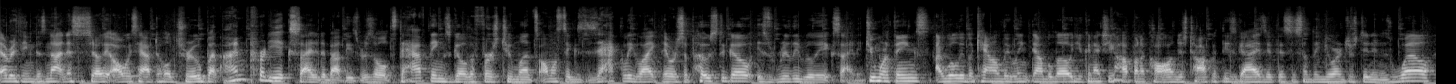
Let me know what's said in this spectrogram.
everything does not necessarily always have to hold true, but I'm pretty excited about these results. To have things go the first two months almost exactly like they were supposed to go is really, really exciting. Two more things. I will leave a Calendly link down below. You can actually hop on a call and just talk with these guys if this is something you're interested in as well.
